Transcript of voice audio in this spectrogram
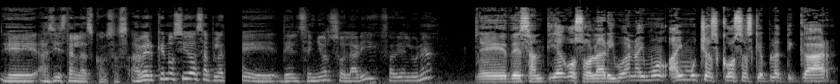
eh, así están las cosas. A ver, ¿qué nos ibas a platicar del señor Solari, Fabián Luna? Eh, de Santiago Solari. Bueno, hay, hay muchas cosas que platicar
